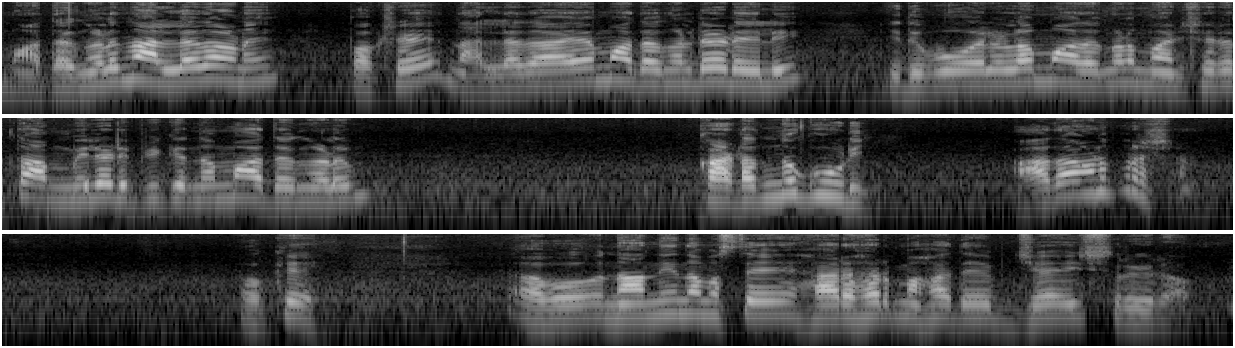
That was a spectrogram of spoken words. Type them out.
മതങ്ങൾ നല്ലതാണ്. പക്ഷേ നല്ലതായ മതങ്ങളുടെ ഇടയിൽ ഇതുപോലുള്ള മതങ്ങൾ മനുഷ്യരെ തമ്മിലടിപ്പിക്കുന്ന മതങ്ങളും കടന്നുകൂടി. അതാണ് പ്രശ്നം. ഓക്കെ. അപ്പോൾ നന്ദി നമസ്തേ. ഹർ ഹർ മഹാദേവ്. ജയ് ശ്രീറാം.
